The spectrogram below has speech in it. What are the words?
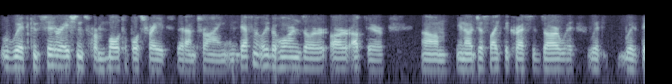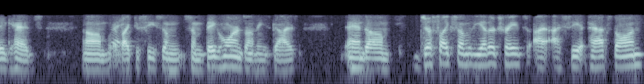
with considerations for multiple traits that I'm trying, and definitely the horns are are up there. Um, you know, just like the cresteds are with with with big heads. Um, Right. I'd like to see some some big horns on these guys. And um, just like some of the other traits, I, I see it passed on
